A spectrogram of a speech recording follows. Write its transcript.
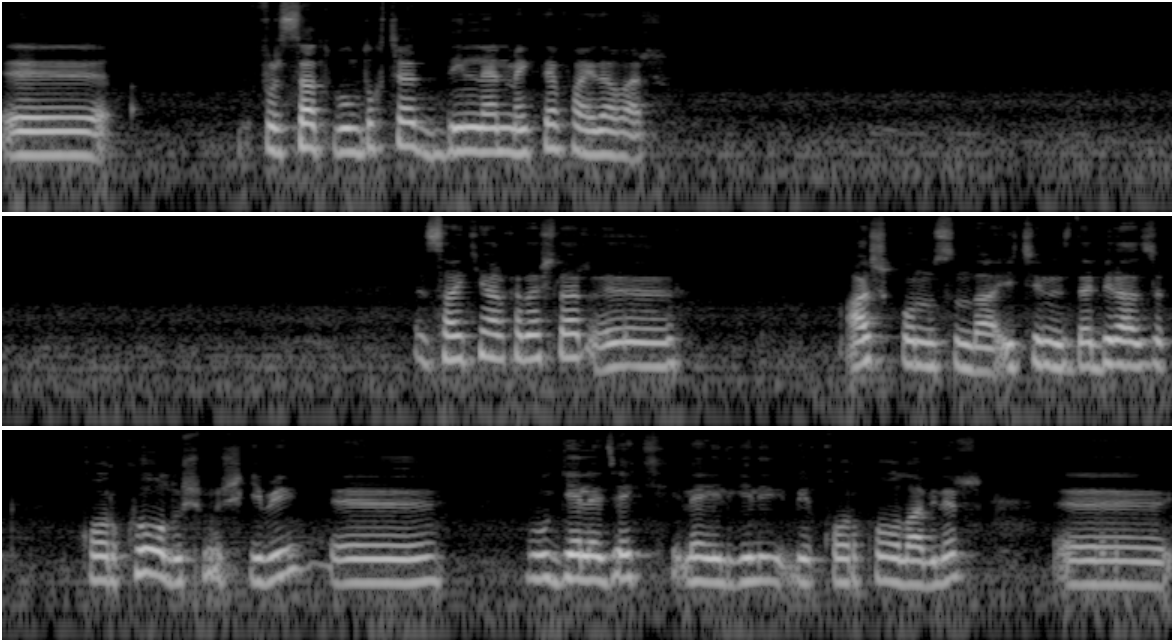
e, fırsat buldukça dinlenmekte fayda var. Sanki arkadaşlar e, aşk konusunda içimizde birazcık korku oluşmuş gibi e, bu gelecekle ilgili bir korku olabilir e,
